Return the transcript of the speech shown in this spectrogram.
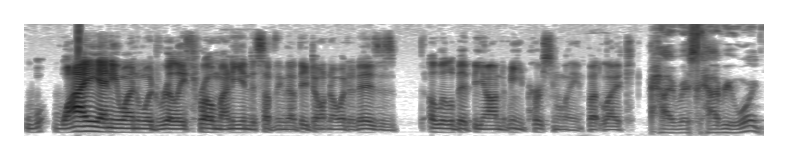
wh- why anyone would really throw money into something that they don't know what it is is a little bit beyond me personally, but like High risk, high reward.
